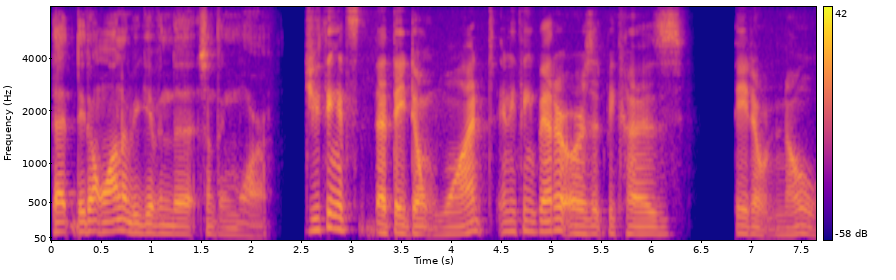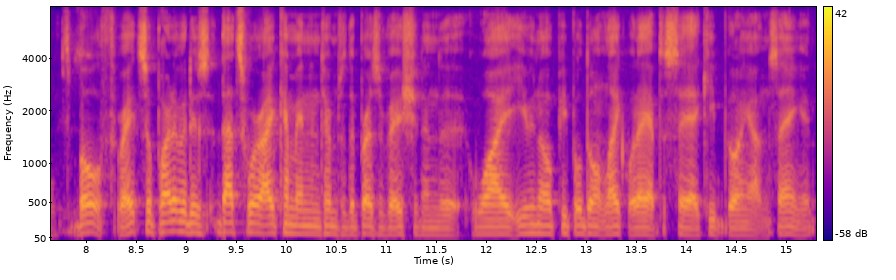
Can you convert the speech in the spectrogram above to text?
that they don't want to be given the something more. Do you think it's that they don't want anything better, or is it because they don't know. It's both, right? So part of it is that's where I come in in terms of the preservation and the why, even though people don't like what I have to say, I keep going out and saying it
